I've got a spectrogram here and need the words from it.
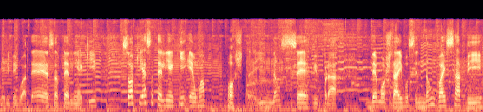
Ele pegou até essa telinha aqui, só que essa telinha aqui é uma bosta e não serve para demonstrar e você não vai saber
